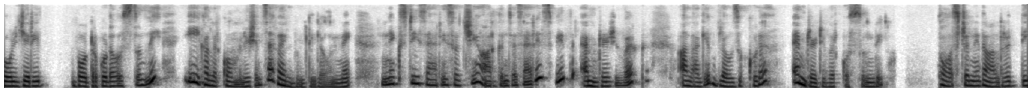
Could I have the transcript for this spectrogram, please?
గోల్డ్ జెరీ బోర్డర్ కూడా వస్తుంది. ఈ కలర్ కాంబినేషన్స్ అవైలబిలిటీలో ఉన్నాయి. నెక్స్ట్ ఈ శారీస్ వచ్చి organza saris with embroidery work. అలాగే బ్లౌజ్కి కూడా ఎంబ్రాయిడరీ వర్క్ వస్తుంది. కాస్ట్ అనేది ఆల్రెడీ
